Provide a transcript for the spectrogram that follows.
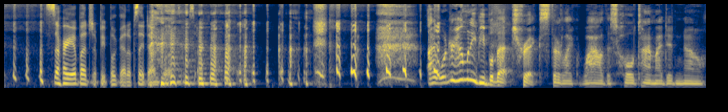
Sorry, a bunch of people got upside down. globes. I'm sorry. I wonder how many people that tricks. They're like, "Wow, this whole time I didn't know.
